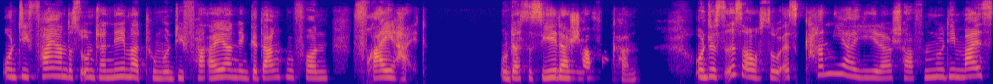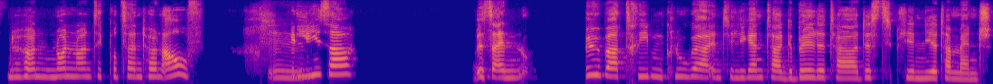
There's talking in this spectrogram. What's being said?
und die feiern das Unternehmertum und die feiern den Gedanken von Freiheit und dass es jeder mhm. schaffen kann. Und es ist auch so, es kann ja jeder schaffen, nur die meisten hören, 99 Prozent hören auf. Mhm. Elisa ist ein übertrieben kluger, intelligenter, gebildeter, disziplinierter Mensch.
